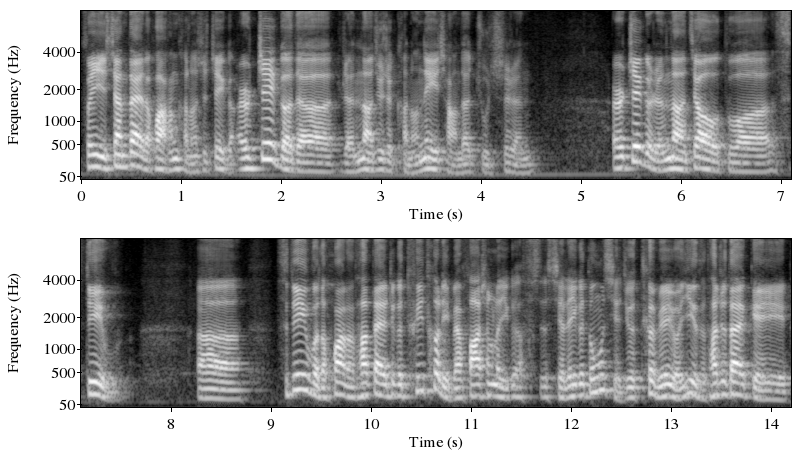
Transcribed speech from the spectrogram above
所以现在的话，很可能是这个，而这个的人呢，就是可能那一场的主持人。而这个人呢，叫做 Steve，呃，Steve 的话呢，他在这个推特里边发生了一个写了一个东西，就特别有意思。他就在给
